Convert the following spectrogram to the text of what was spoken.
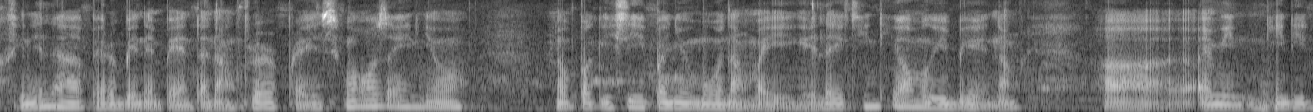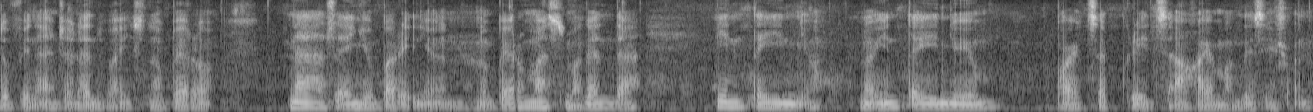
Axie nila, pero binibenta ng floor price. Kung ako sa inyo, no, pag-isipan nyo munang maigi. Like, hindi ako magbibigay ng, uh, I mean, hindi to financial advice, no, pero nasa inyo pa rin yun. No? Pero mas maganda, hintayin nyo. No? Hintayin nyo yung parts upgrade sa kayo magdesisyon.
